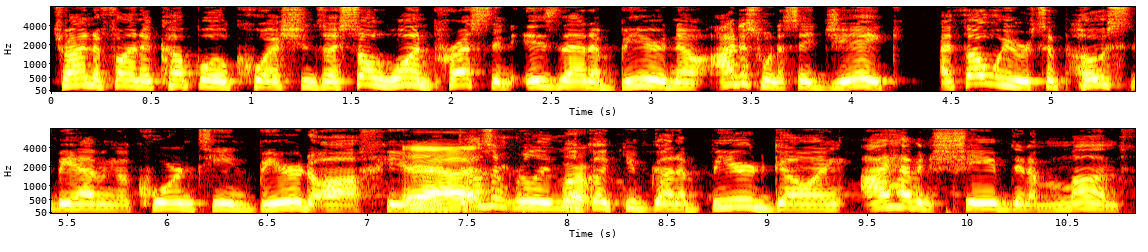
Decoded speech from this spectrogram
trying to find a couple of questions. I saw one, Preston, is that a beard? Now, I just want to say, Jake, I thought we were supposed to be having a quarantine beard off here. Yeah, it doesn't really look like you've got a beard going. I haven't shaved in a month.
